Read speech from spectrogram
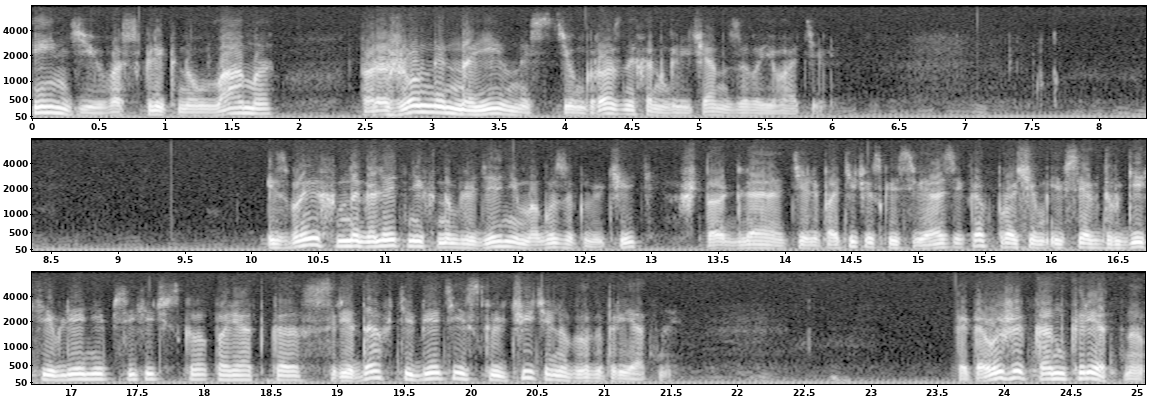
Индию, воскликнул лама, пораженный наивностью грозных англичан-завоевателей. Из моих многолетних наблюдений могу заключить, что для телепатической связи, как, впрочем, и всех других явлений психического порядка, среда в Тибете исключительно благоприятная. Каковы же конкретно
